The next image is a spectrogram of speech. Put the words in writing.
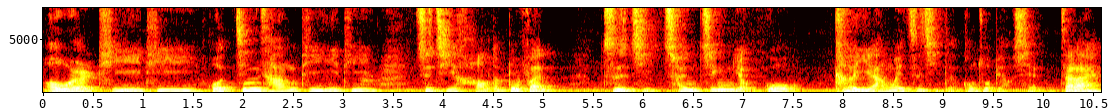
偶尔提一提，或经常提一提自己好的部分，自己曾经有过可以安慰自己的工作表现。再来，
